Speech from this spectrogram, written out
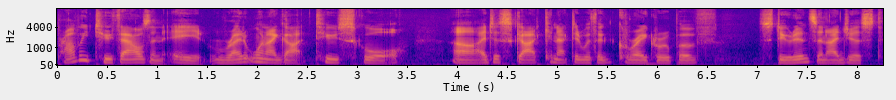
probably 2008, right when I got to school. Uh, I just got connected with a great group of students, and I just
